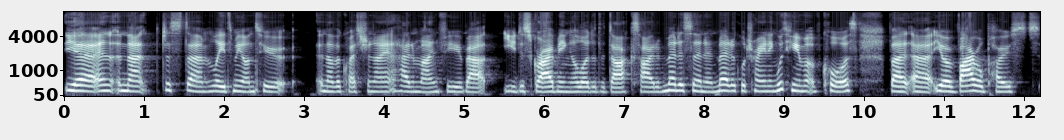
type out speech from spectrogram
yeah and and that just um leads me on to another question i had in mind for you about you describing a lot of the dark side of medicine and medical training with humor of course but uh, your viral post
